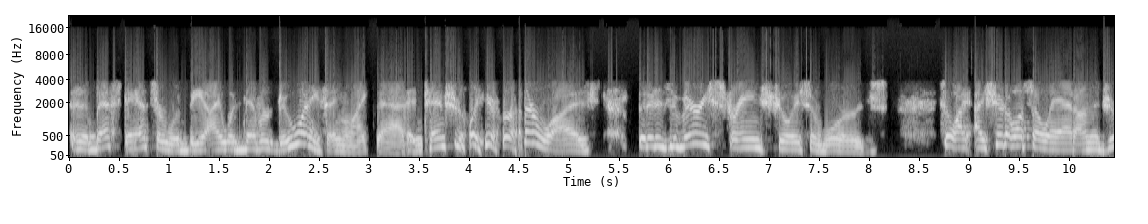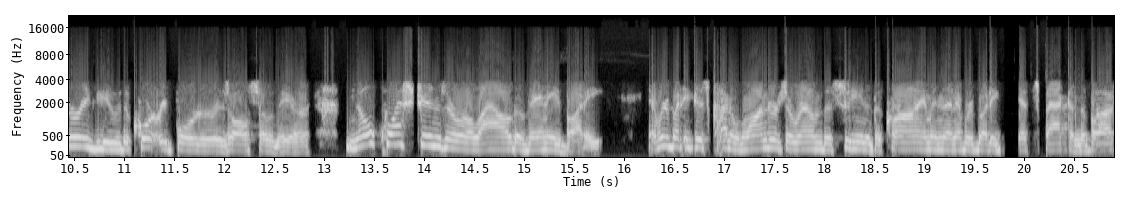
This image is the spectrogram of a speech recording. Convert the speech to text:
the best answer would be I would never do anything like that, intentionally or otherwise. But it is a very strange choice of words. So I, I, should also add on the jury view, the court reporter is also there. No questions are allowed of anybody. Everybody just kind of wanders around the scene of the crime, and then everybody gets back in the bus,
